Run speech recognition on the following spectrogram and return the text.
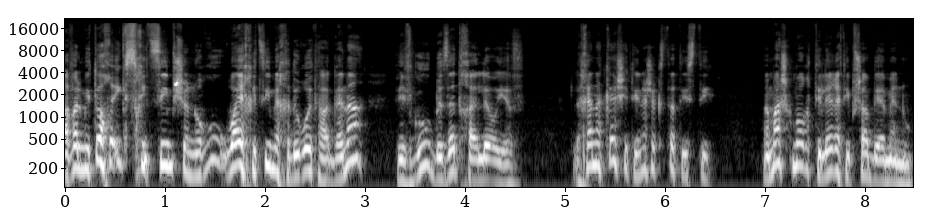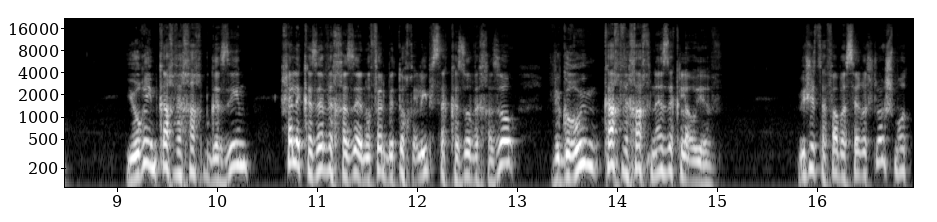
אבל מתוך איקס חיצים שנורו, Y חיצים יחדרו את ההגנה ויפגעו ב-Z חיילי אויב. לכן הקשת היא נשק סטטיסטי, ממש כמו ארטילריה טיפשה בימינו. יורים כך וכך פגזים, חלק כזה וכזה נופל בתוך אליפסה כזו וכזו, וגורמים כך וכך נזק לאויב. מי שצפה בסרט 300,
